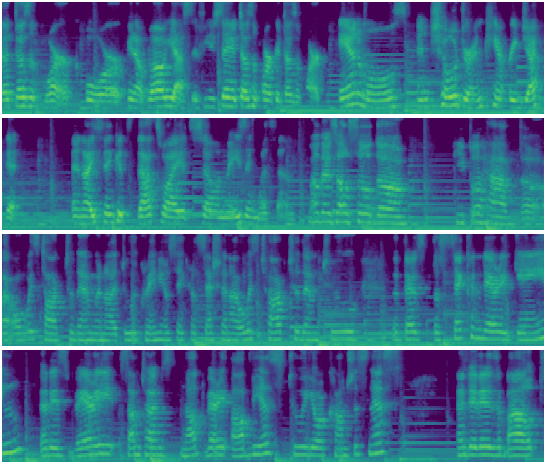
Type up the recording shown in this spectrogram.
that doesn't work or you know well yes if you say it doesn't work it doesn't work. Animals and children can't reject it. And i think it's that's why it's so amazing with them. Well there's also the people have the i always talk to them when i do a craniosacral session. I always talk to them too that there's the secondary gain that is very sometimes not very obvious to your consciousness. And it is about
